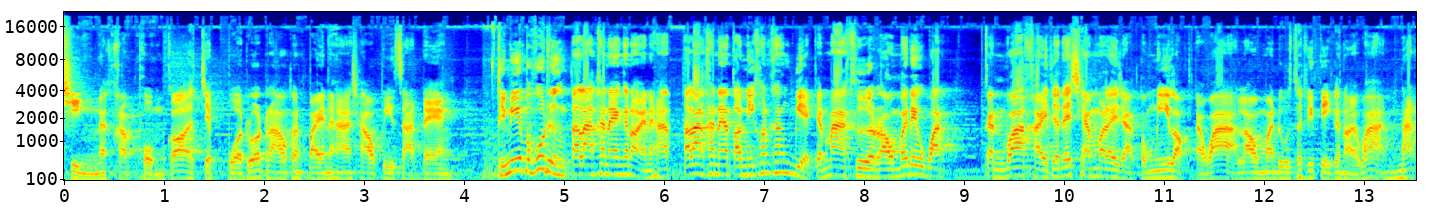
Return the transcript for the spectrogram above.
ชิงนะครับ ผมก็เจ็บปวดรวดร้าวกันไปนะฮะ ชาวปีศาจแดง ทีนี้มาพูดถึงตารางคะแนนกันหน่อยนะฮะตารางคะแนนตอนนี้ค่อนข้างเบียดกันมาก คือเราไม่ได้วัดกันว่าใครจะได้แชมป์อะไรจากตรงนี้หรอก แต่ว่าเรามาดูสถิติกันหน่อยว่า นัด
